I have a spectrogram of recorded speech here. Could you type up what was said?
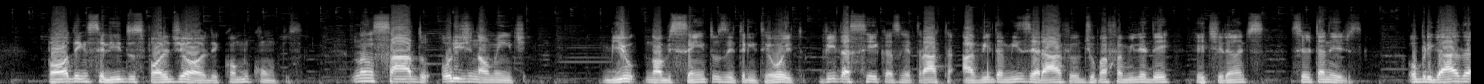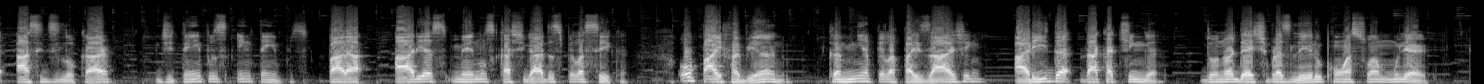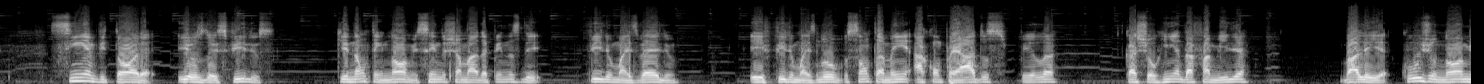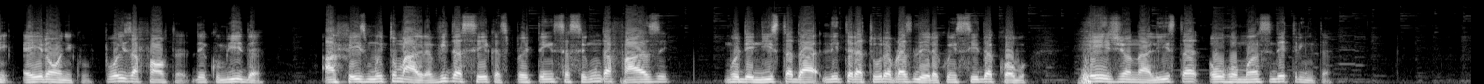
podem ser lidos fora de ordem, como contos. Lançado originalmente 1938, Vidas Secas retrata a vida miserável de uma família de retirantes sertanejos, obrigada a se deslocar de tempos em tempos para áreas menos castigadas pela seca. O pai Fabiano caminha pela paisagem arida da Caatinga, do Nordeste brasileiro, com a sua mulher. Sinha Vitória e os dois filhos, que não tem nome, sendo chamado apenas de filho mais velho e filho mais novo são também acompanhados pela cachorrinha da família Baleia, cujo nome é irônico, pois a falta de comida a fez muito magra. Vidas Secas pertence à segunda fase modernista da literatura brasileira, conhecida como regionalista ou romance de 30.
